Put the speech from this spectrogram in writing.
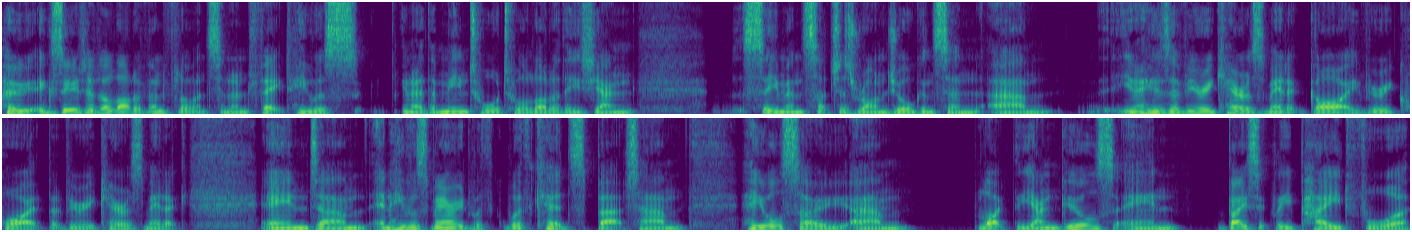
who exerted a lot of influence, and in fact, he was, you know, the mentor to a lot of these young seamen such as Ron Jorgensen. Um, you know, he was a very charismatic guy, very quiet but very charismatic, and um, and he was married with with kids, but um, he also um, liked the young girls and basically paid for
